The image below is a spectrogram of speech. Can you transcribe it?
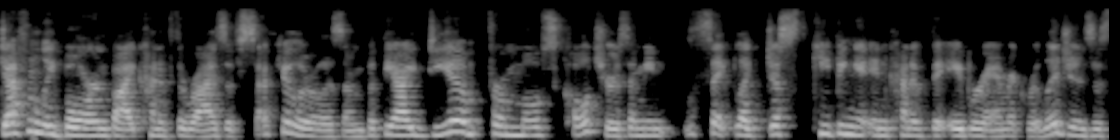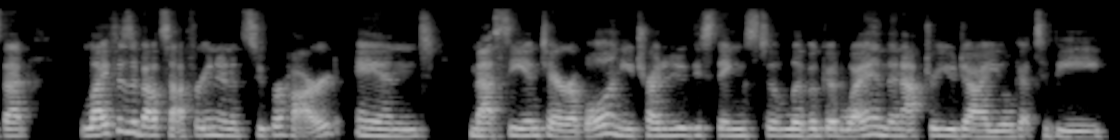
definitely born by kind of the rise of secularism but the idea for most cultures i mean let's say like just keeping it in kind of the abrahamic religions is that life is about suffering and it's super hard and messy and terrible and you try to do these things to live a good way and then after you die you'll get to be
